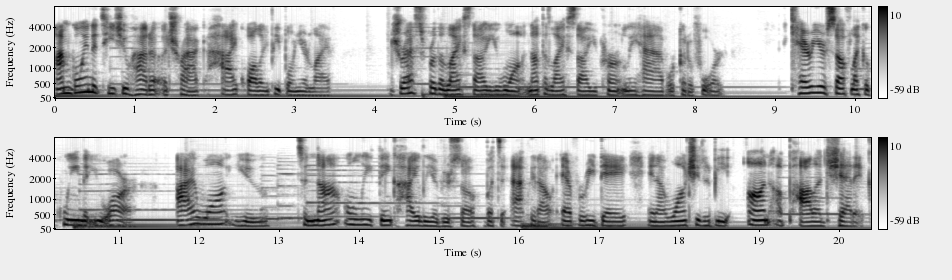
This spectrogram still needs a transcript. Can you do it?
I'm going to teach you how to attract high quality people in your life. Dress for the lifestyle you want, not the lifestyle you currently have or could afford. Carry yourself like a queen that you are. I want you to not only think highly of yourself, but to act it out every day. And I want you to be unapologetic.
